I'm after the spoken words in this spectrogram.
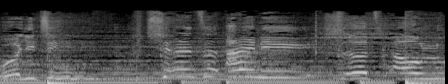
我已经选择爱你这条路。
